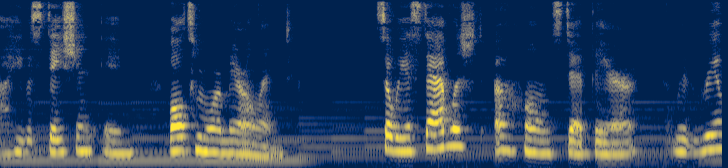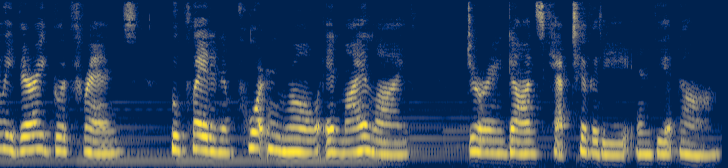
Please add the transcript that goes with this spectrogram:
Uh, he was stationed in Baltimore, Maryland. So we established a homestead there with really very good friends who played an important role in my life during Don's captivity in Vietnam.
